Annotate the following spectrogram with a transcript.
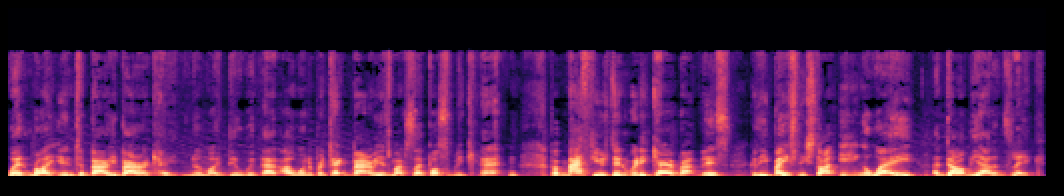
went right into Barry Barricade. No, my deal with that. I want to protect Barry as much as I possibly can. But Matthews didn't really care about this because he basically started eating away at Darby Allin's leg.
